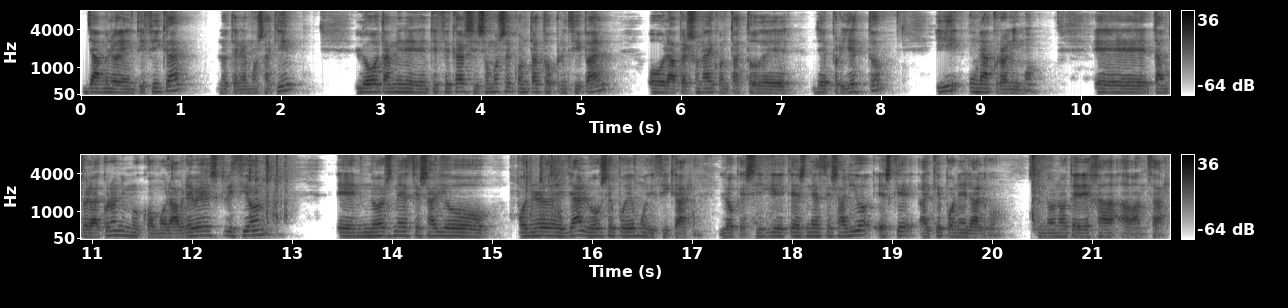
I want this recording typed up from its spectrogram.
ya me lo identifica, lo tenemos aquí. Luego también identificar si somos el contacto principal o la persona de contacto del de proyecto y un acrónimo. Eh, tanto el acrónimo como la breve descripción no es necesario ponerlo de ya, luego se puede modificar. Lo que sí que es necesario es que hay que poner algo si no, no te deja avanzar.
